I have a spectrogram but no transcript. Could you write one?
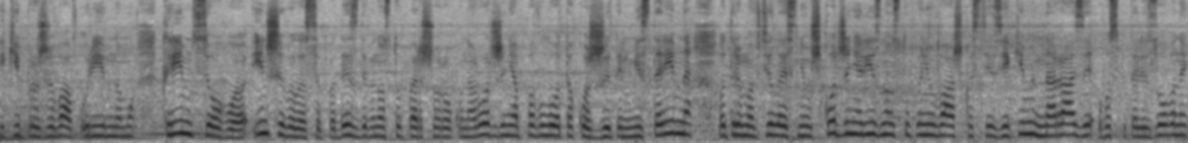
який проживав у Рівному. Крім цього, інший велосипедист 91 року народження Павло, також житель міста Рівне, отримав тілесні ушкодження різного ступеню важкості, з якими наразі госпіталізований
